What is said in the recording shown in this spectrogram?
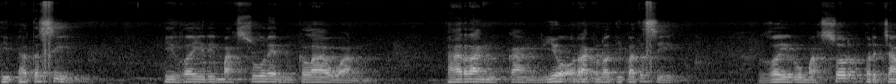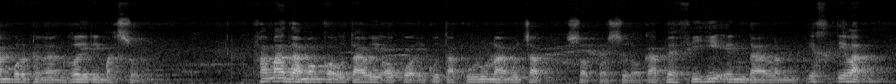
dibatesi. Bi maksurin kelawan barang kang yo ora kena dibatesi. Ghairu maksur bercampur dengan ghairi maksur Famadha mongko utawi opo iku takuluna ngucap sapa sira? Kabeh fihi ing dalem ikhtilat.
